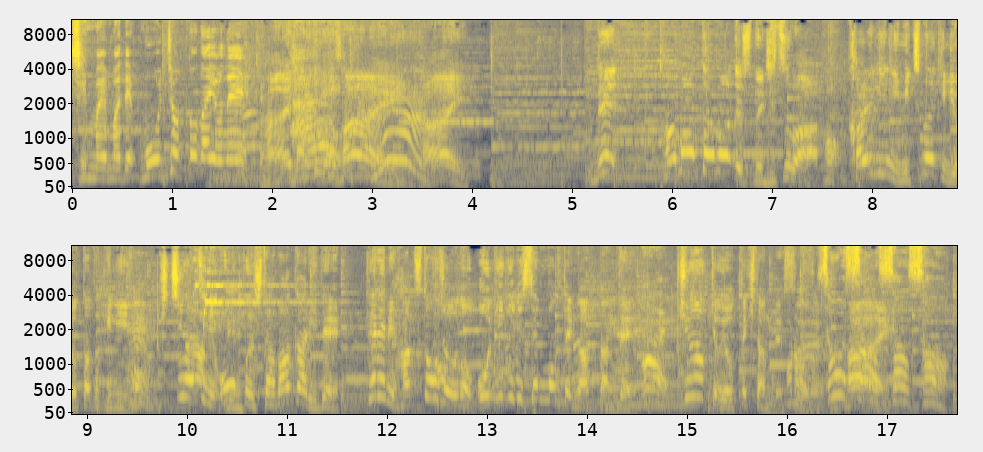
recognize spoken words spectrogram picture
新米までもうちょっとだよね。はい、待ってください。はい。で、たまたまですね、実は帰りに道の駅に寄った時に、7月にオープンしたばかりで、テレビ初登場のおにぎり専門店があったんで、はい。急遽寄ってきたんです。そうそうはい。そうそう。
